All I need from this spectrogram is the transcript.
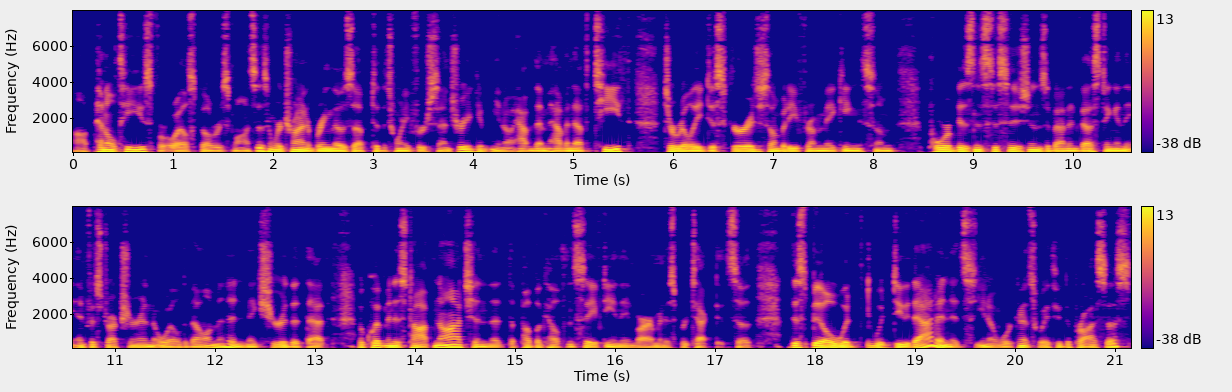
uh, penalties for oil spill responses, and we're trying to bring those up to the 21st century. You know, have them have enough teeth to really discourage somebody from making some poor business decisions about investing in the infrastructure and the oil development, and make sure that that equipment is top notch and that the public health and safety and the environment is protected. So this bill would would do that, and it's you know working its way through the process.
